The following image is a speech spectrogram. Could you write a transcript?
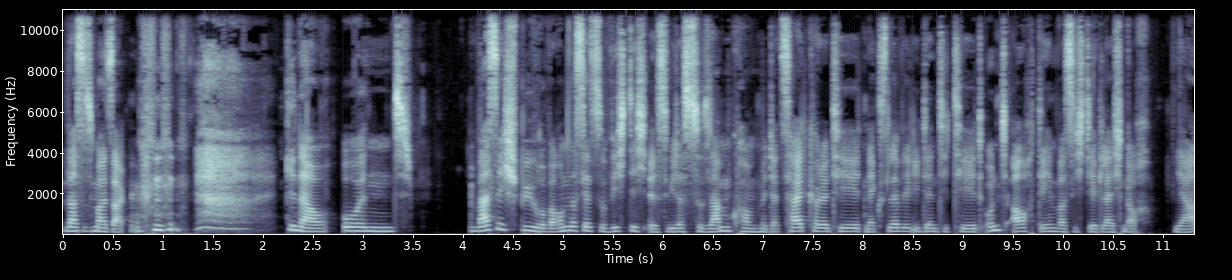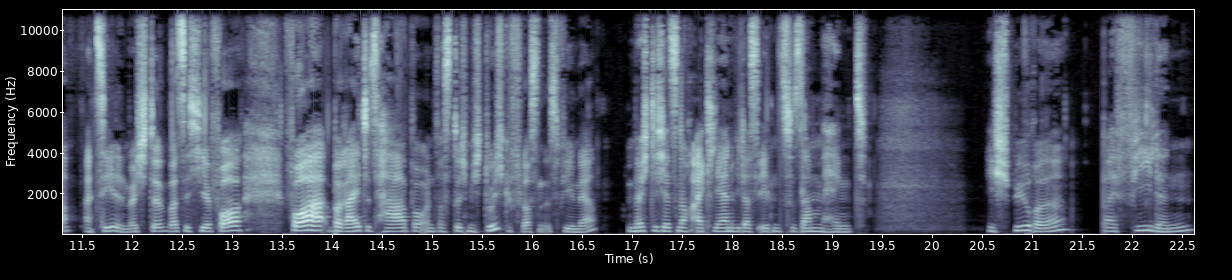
lass es mal sacken. genau. Und was ich spüre, warum das jetzt so wichtig ist, wie das zusammenkommt mit der Zeitqualität, Next Level Identität und auch dem, was ich dir gleich noch ja, erzählen möchte, was ich hier vor, vorbereitet habe und was durch mich durchgeflossen ist vielmehr, möchte ich jetzt noch erklären, wie das eben zusammenhängt. Ich spüre bei vielen,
